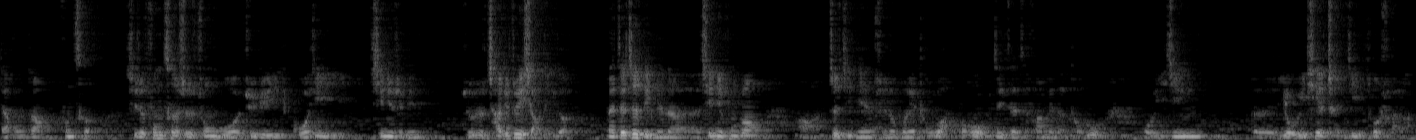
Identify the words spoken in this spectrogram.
加封装、封测。其实封测是中国距离国际先进水平就是差距最小的一个。那在这里面呢，先进封装啊，这几年随着国内投入啊，包括我们自己在这方面的投入，我已经呃有一些成绩做出来了。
